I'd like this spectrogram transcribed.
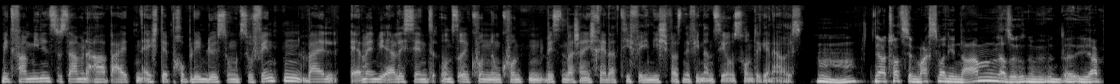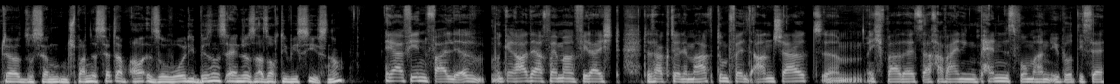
mit Familien zusammenarbeiten, echte Problemlösungen zu finden, weil, äh, wenn wir ehrlich sind, unsere Kunden und Kunden wissen wahrscheinlich relativ wenig, was eine Finanzierungsrunde genau ist. Mhm. Ja, trotzdem magst du mal die Namen, also äh, ihr habt ja, das ist ja ein spannendes Setup, sowohl die Business Angels als auch die VCs, ne? Ja, auf jeden Fall. Gerade auch wenn man vielleicht das aktuelle Marktumfeld anschaut. Ähm, ich war da jetzt auch auf einigen Panels, wo man über diese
